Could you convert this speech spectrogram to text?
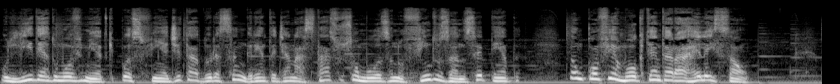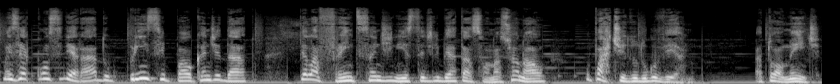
o líder do movimento que pôs fim à ditadura sangrenta de Anastácio Somoza no fim dos anos 70, não confirmou que tentará a reeleição, mas é considerado o principal candidato pela Frente Sandinista de Libertação Nacional, o partido do governo. Atualmente,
